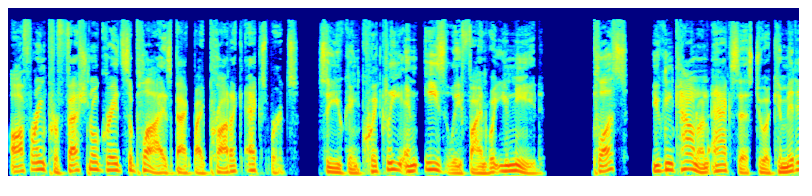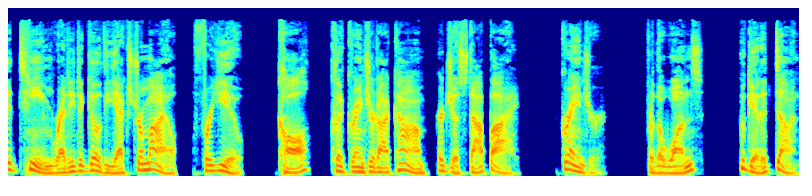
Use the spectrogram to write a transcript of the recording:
offering professional grade supplies backed by product experts so you can quickly and easily find what you need. Plus, you can count on access to a committed team ready to go the extra mile for you. Call, click grainger.com, or just stop by. Grainger, for the ones who get it done.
